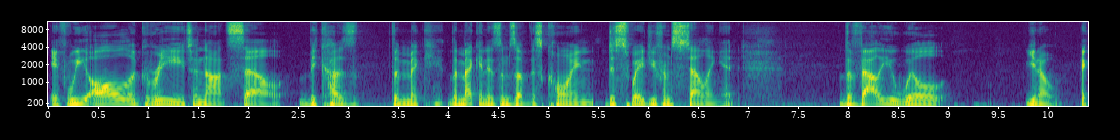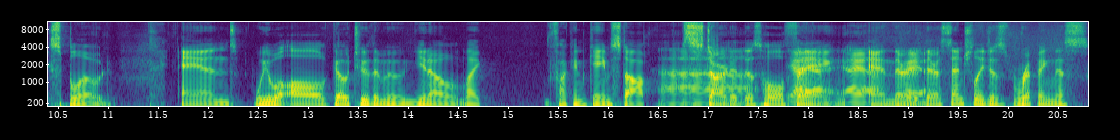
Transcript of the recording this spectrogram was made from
if we all agree to not sell because the mech- the mechanisms of this coin dissuade you from selling it, the value will, you know, explode, and we will all go to the moon. You know, like fucking GameStop started this whole Ah. yeah, thing, yeah, yeah, and they're they're essentially just ripping this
